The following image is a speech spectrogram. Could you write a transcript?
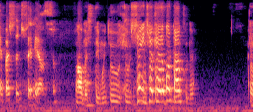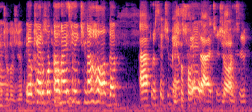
é bastante diferença. Ah, mas tem muito. Tem gente, eu quero botar. Né? Cardiologia Eu quero botar mais gente na roda. Ah, procedimento, só, verdade, Jorge.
